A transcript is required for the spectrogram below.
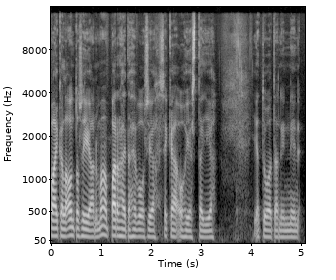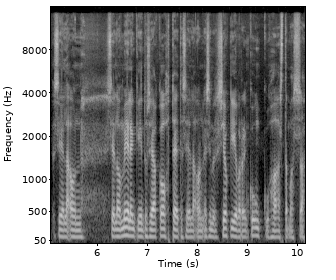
Paikalla on tosiaan maan parhaita hevosia sekä ohjastajia. Ja tuota, niin, niin siellä, on, siellä on mielenkiintoisia kohteita. Siellä on esimerkiksi Jokivaren kunkku haastamassa,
